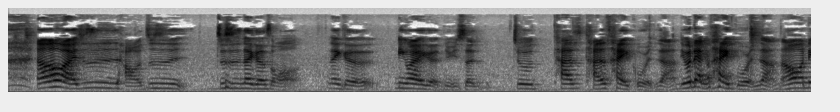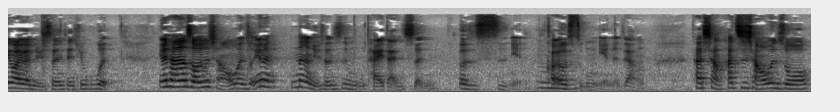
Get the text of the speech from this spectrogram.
然后后来就是好，就是就是那个什么那个另外一个女生，就她她是泰国人这样，有两个泰国人这样，然后另外一个女生先去问，因为她那时候就想要问说，因为那个女生是母胎单身，二十四年，快二十五年了这样。她想，他只想要问说，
